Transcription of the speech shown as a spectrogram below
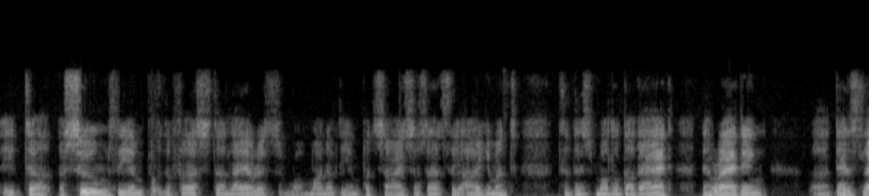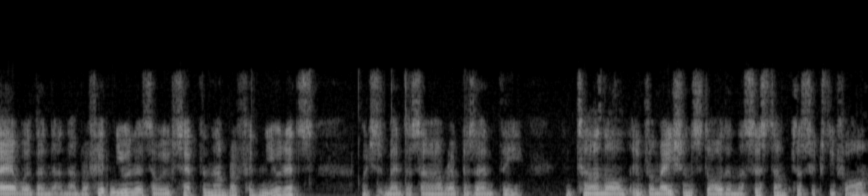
it uh, assumes the input. The first uh, layer is one of the input sizes. That's the argument to this model.add. Then we're adding a dense layer with a, a number of hidden units, and we've set the number of hidden units, which is meant to somehow represent the internal information stored in the system to 64.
